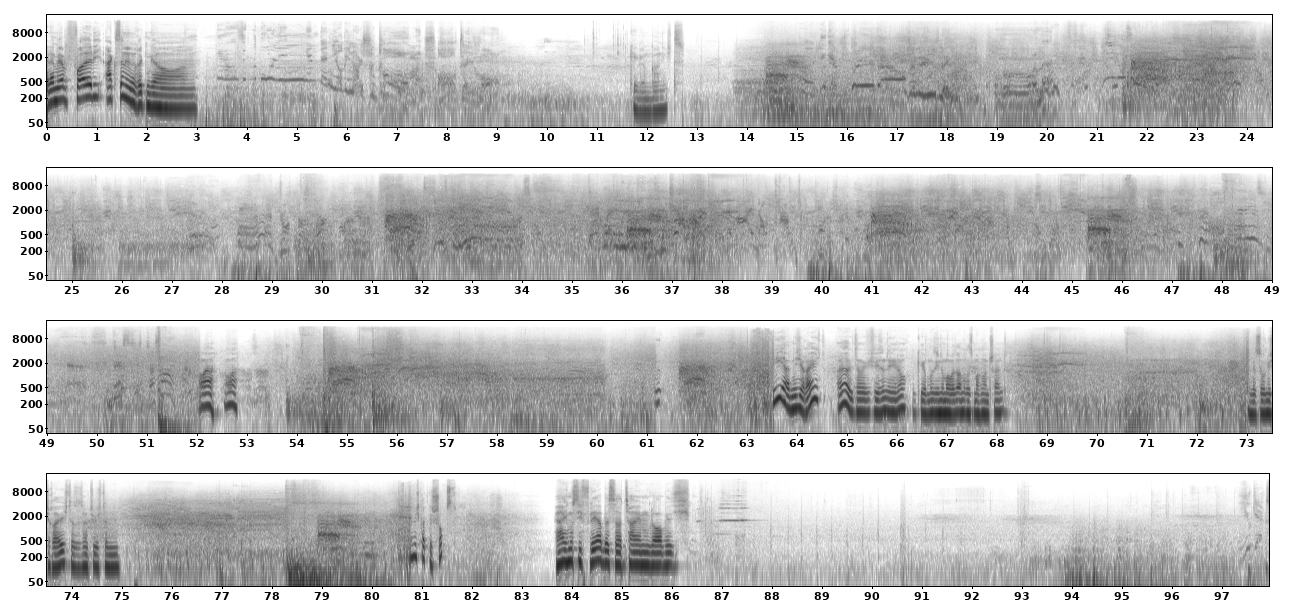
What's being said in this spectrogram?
Alter, mir voll die Achse in den Rücken gehauen. Ui, hat nicht gereicht. Alter, ah wie viel sind denn hier noch? Okay, muss ich nochmal was anderes machen anscheinend. Wenn das so nicht reicht, das ist natürlich dann... Ich bin mich gerade geschubst. Ja, ich muss die Flair besser timen, glaube ich.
